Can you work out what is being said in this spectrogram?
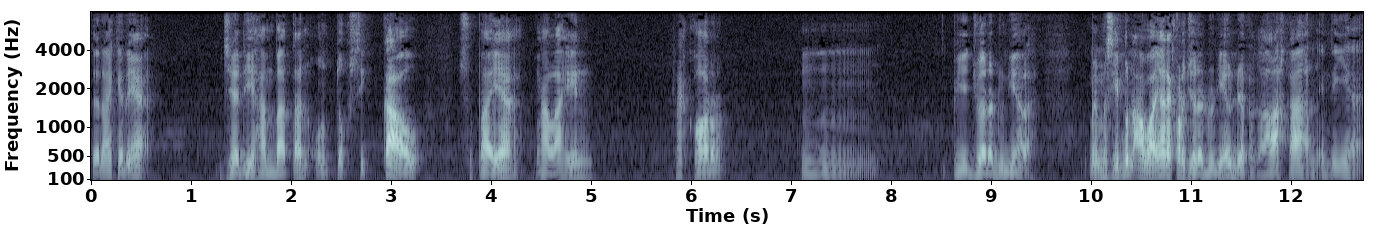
Dan akhirnya jadi hambatan untuk si kau supaya ngalahin rekor hmm, juara dunia lah meskipun awalnya rekor juara dunia udah kekalahkan intinya.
